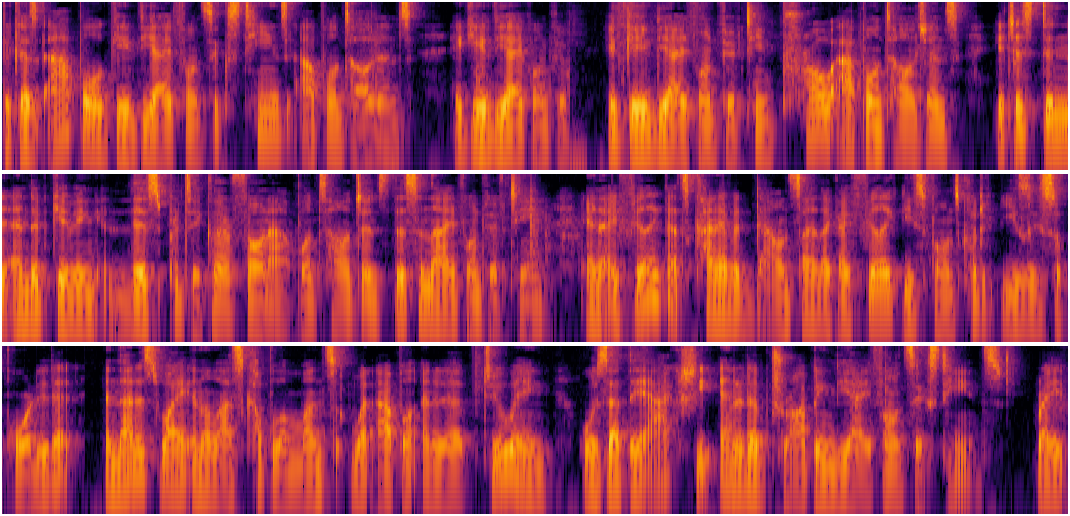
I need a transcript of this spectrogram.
because Apple gave the iPhone 16's Apple Intelligence it gave the iPhone 15, it gave the iPhone 15 Pro Apple Intelligence. It just didn't end up giving this particular phone Apple Intelligence, this and the iPhone 15. And I feel like that's kind of a downside. Like I feel like these phones could have easily supported it. And that is why in the last couple of months, what Apple ended up doing was that they actually ended up dropping the iPhone 16s, right?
